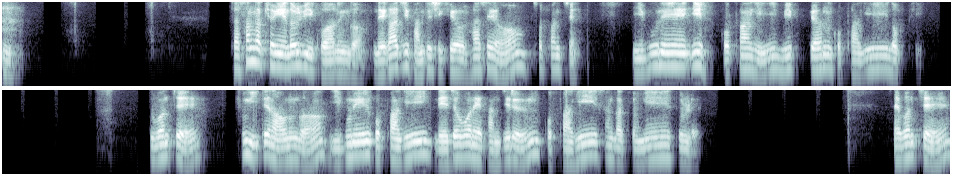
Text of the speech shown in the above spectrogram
음. 자, 삼각형의 넓이 구하는 거. 네 가지 반드시 기억을 하세요. 첫 번째. 2분의 1 곱하기 밑변 곱하기 높이. 두 번째, 중2 때 나오는 거 2분의 1 곱하기 내저번의 반지름 곱하기 삼각형의 둘레. 세 번째,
